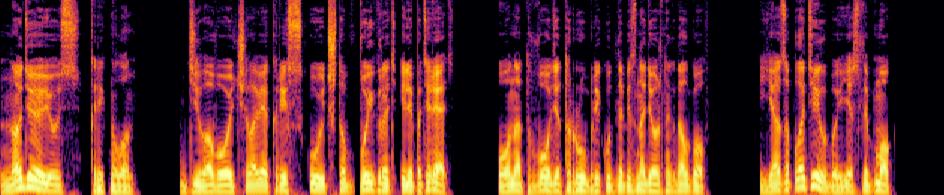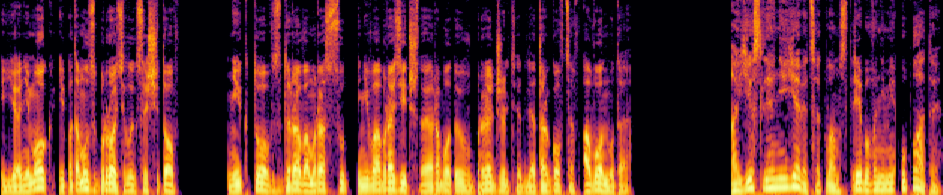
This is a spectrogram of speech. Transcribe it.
«Надеюсь», — крикнул он. «Деловой человек рискует, чтобы выиграть или потерять. Он отводит рубрику для безнадежных долгов. Я заплатил бы, если б мог. Я не мог и потому сбросил их со счетов. Никто в здравом рассудке не вообразит, что я работаю в Брэджельте для торговцев Авонмута. А если они явятся к вам с требованиями уплаты?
